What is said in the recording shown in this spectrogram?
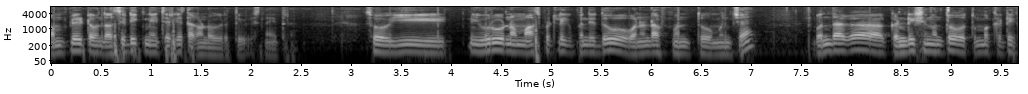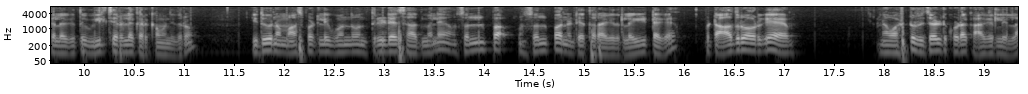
ಕಂಪ್ಲೀಟ್ ಒಂದು ಅಸಿಡಿಕ್ ನೇಚರ್ಗೆ ತಗೊಂಡೋಗಿರ್ತೀವಿ ಸ್ನೇಹಿತರೆ. ಸೊ ಈ, ಇವರು ನಮ್ಮ ಹಾಸ್ಪಿಟ್ಲಿಗೆ ಬಂದಿದ್ದು ಒನ್ ಆ್ಯಂಡ್ ಹಾಫ್ ಮಂತು ಮುಂಚೆ. ಬಂದಾಗ ಕಂಡೀಷನ್ ಅಂತೂ ತುಂಬ ಕ್ರಿಟಿಕಲ್ ಆಗಿತ್ತು. ವೀಲ್ ಚೇರಲ್ಲೇ ಕರ್ಕೊಂಬಂದಿದ್ರು ಇದು ನಮ್ಮ ಹಾಸ್ಪಿಟ್ಲಿಗೆ ಬಂದು ಒಂದು ತ್ರೀ ಡೇಸ್ ಆದಮೇಲೆ ಒಂದು ಸ್ವಲ್ಪ ಒಂದು ಸ್ವಲ್ಪ ನಡೆಯೋ ಥರ ಆಗಿದ್ರು ಲೈಟಾಗೆ ಬಟ್ ಆದರೂ ಅವ್ರಿಗೆ ನಾವು ಅಷ್ಟು ರಿಸಲ್ಟ್ ಕೊಡೋಕ್ಕಾಗಿರಲಿಲ್ಲ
